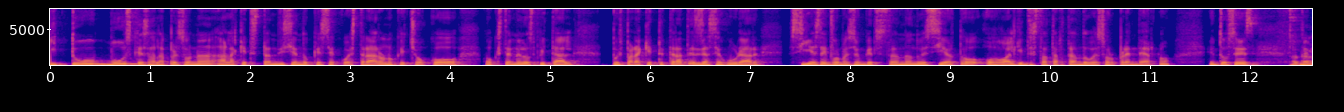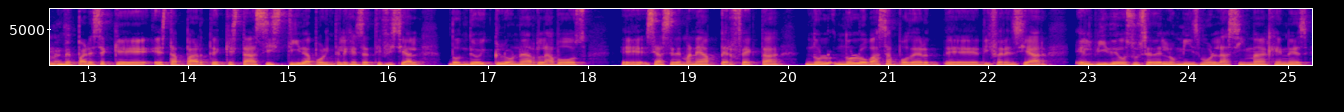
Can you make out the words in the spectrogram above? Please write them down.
y tú busques a la persona a la que te están diciendo que secuestraron o que chocó o que está en el hospital, pues para que te trates de asegurar si esa información que te están dando es cierto o alguien te está tratando de sorprender, ¿no? Entonces, me, parece que esta parte que está asistida por inteligencia artificial, donde hoy clonar la voz eh, se hace de manera perfecta, no, no lo vas a poder eh, diferenciar. El video sucede lo mismo, las imágenes,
